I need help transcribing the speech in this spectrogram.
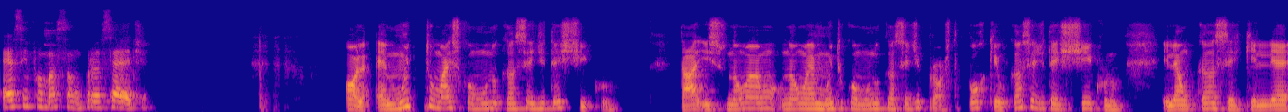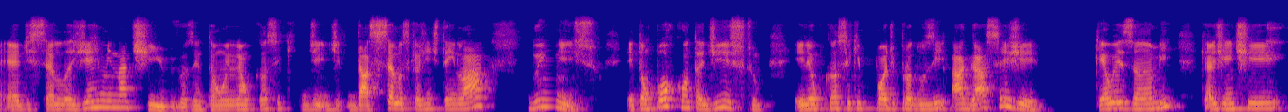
Essa informação procede? Olha, é muito mais comum no câncer de testículo, tá? Isso não é, não é muito comum no câncer de próstata. Por quê? O câncer de testículo, ele é um câncer que ele é, é de células germinativas, então ele é um câncer de, de, das células que a gente tem lá do início. Então, por conta disso, ele é um câncer que pode produzir HCG, que é o exame que a gente,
